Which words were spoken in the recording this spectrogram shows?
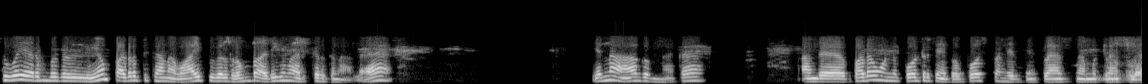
சுவை அரும்புகள்லையும் படுறதுக்கான வாய்ப்புகள் ரொம்ப அதிகமா இருக்கிறதுனால என்ன ஆகும்னாக்கா அந்த படம் ஒண்ணு போட்டிருக்கேன் இப்போ போஸ்ட் பண்ணிருக்கேன் கிளாஸ் நம்ம கிளாஸ்ல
